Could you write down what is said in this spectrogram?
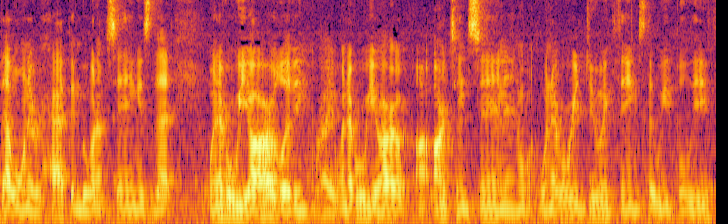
that won't ever happen. But what I'm saying is that whenever we are living right, whenever we are uh, aren't in sin, and whenever we're doing things that we believe,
